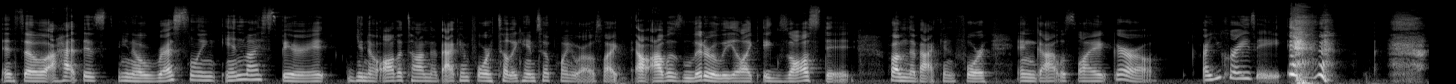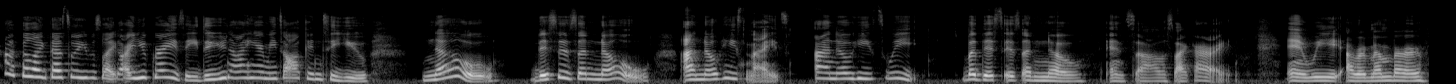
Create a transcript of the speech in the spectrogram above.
And so I had this, you know, wrestling in my spirit, you know, all the time, the back and forth till it came to a point where I was like, I was literally like exhausted from the back and forth. And God was like, girl, are you crazy? I feel like that's what he was like. Are you crazy? Do you not hear me talking to you? No, this is a no. I know he's nice. I know he's sweet, but this is a no. And so I was like, all right. And we, I remember,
